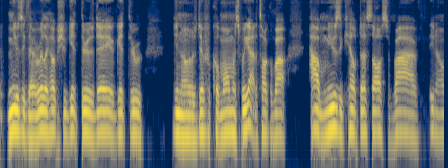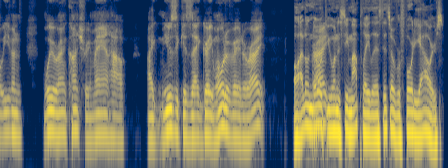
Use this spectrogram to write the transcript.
the music that really helps you get through the day or get through, you know, those difficult moments. We got to talk about how music helped us all survive. You know, even we were in country, man. How like music is that great motivator, right? Oh, I don't know Right. if you want to see my playlist. It's over forty hours.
